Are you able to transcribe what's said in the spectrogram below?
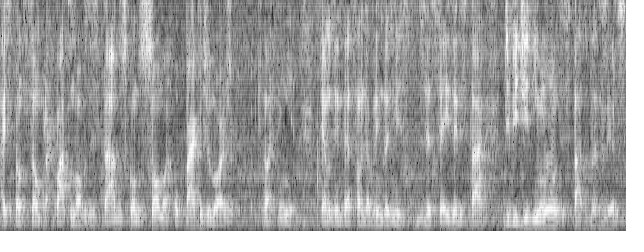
a expansão para quatro novos estados, quando soma o parque de loja que nós temos intenção de abrir em 2016, ele está dividido em 11 estados brasileiros.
